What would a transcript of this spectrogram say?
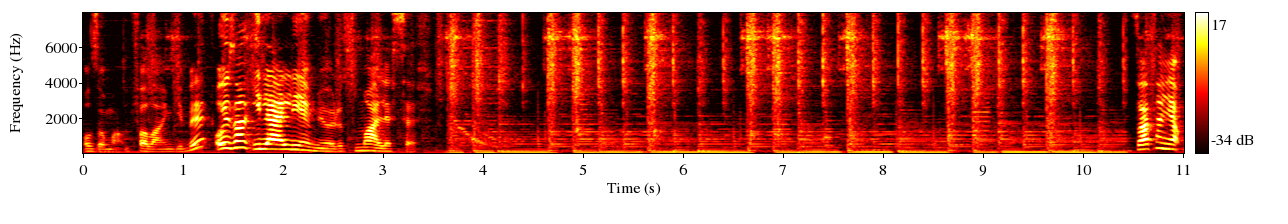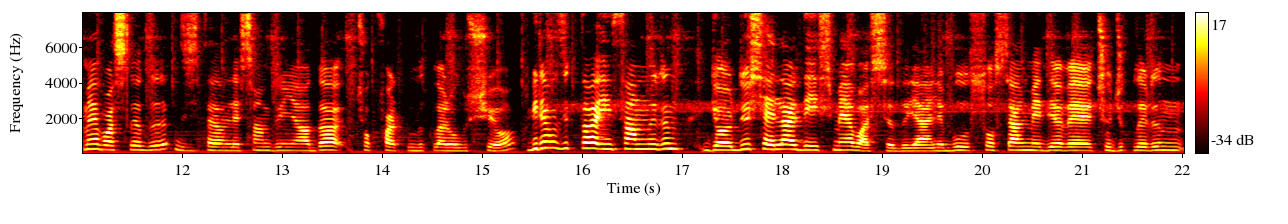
o zaman falan gibi. O yüzden ilerleyemiyoruz maalesef. Zaten yapmaya başladığı dijitalleşen dünyada çok farklılıklar oluşuyor. Birazcık daha insanların gördüğü şeyler değişmeye başladı. Yani bu sosyal medya ve çocukların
